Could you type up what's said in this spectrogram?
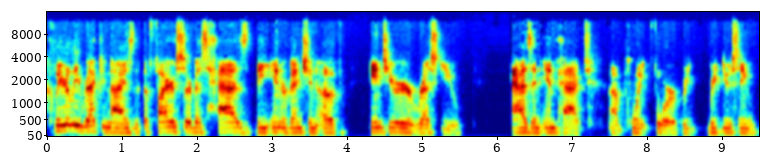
clearly recognize that the fire service has the intervention of interior rescue as an impact uh, point for re- reducing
